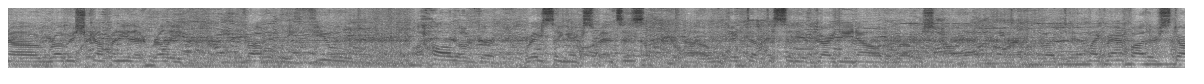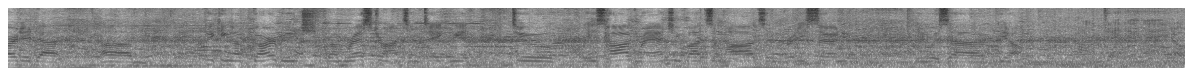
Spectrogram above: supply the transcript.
ran a rubbish company that really probably fueled all of the racing expenses. Uh, we picked up the city of Gardena, all the rubbish and all that. But uh, my grandfather started uh, um, picking up garbage from restaurants and taking it to his hog ranch. He bought some hogs, and pretty soon he, he was, uh, you know, you know,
